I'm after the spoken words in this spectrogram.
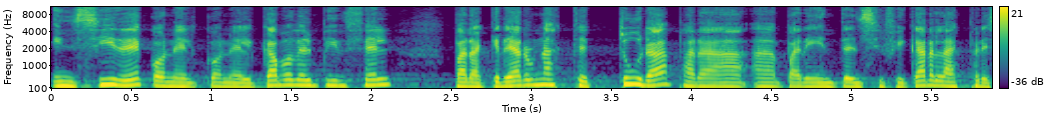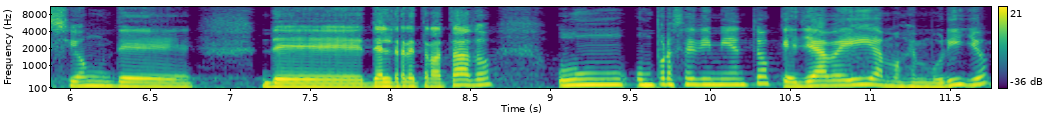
incide con el, con el cabo del pincel para crear unas texturas, para, ah, para intensificar la expresión del retratado, un, procedimiento que ya veíamos en Murillo,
